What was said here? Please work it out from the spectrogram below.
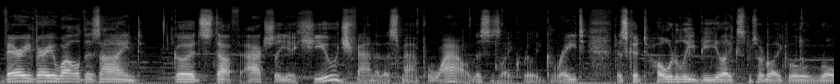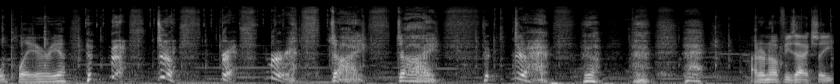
Very, very well designed. Good stuff. Actually, a huge fan of this map. Wow, this is like really great. This could totally be like some sort of like little role play area. Die, die. I don't know if he's actually.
